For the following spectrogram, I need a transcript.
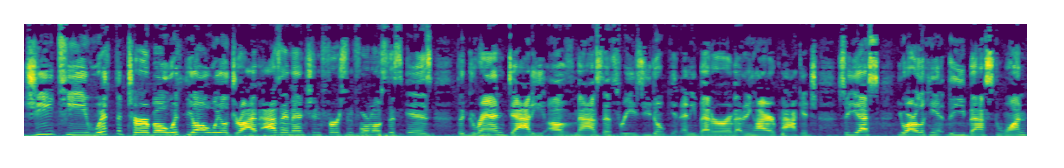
GT with the turbo, with the all-wheel drive. As I mentioned, first and foremost, this is the granddaddy of Mazda 3s. You don't get any better or any higher package. So yes, you are looking at the best one.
